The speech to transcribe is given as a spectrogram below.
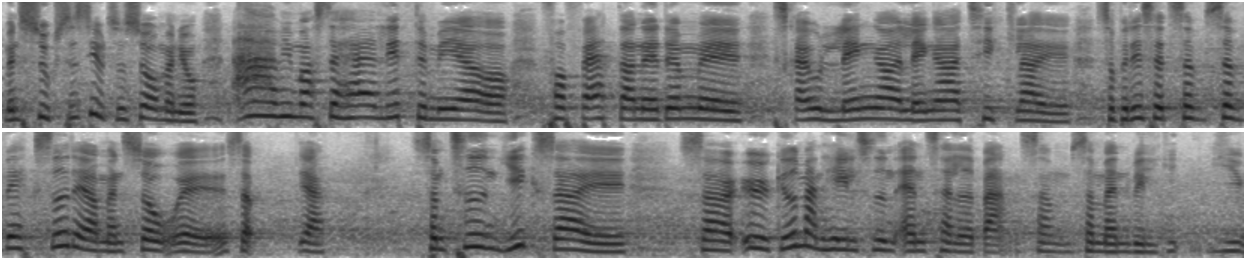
men successivt så så man jo, ah, vi måste have lidt mere, og forfatterne, dem øh, skrev længere og længere artikler. Øh, så på det sæt, så, så vækstede det, og man så, øh, så ja, som tiden gik, så, så økede man hele tiden antallet af band, som, som man ville give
